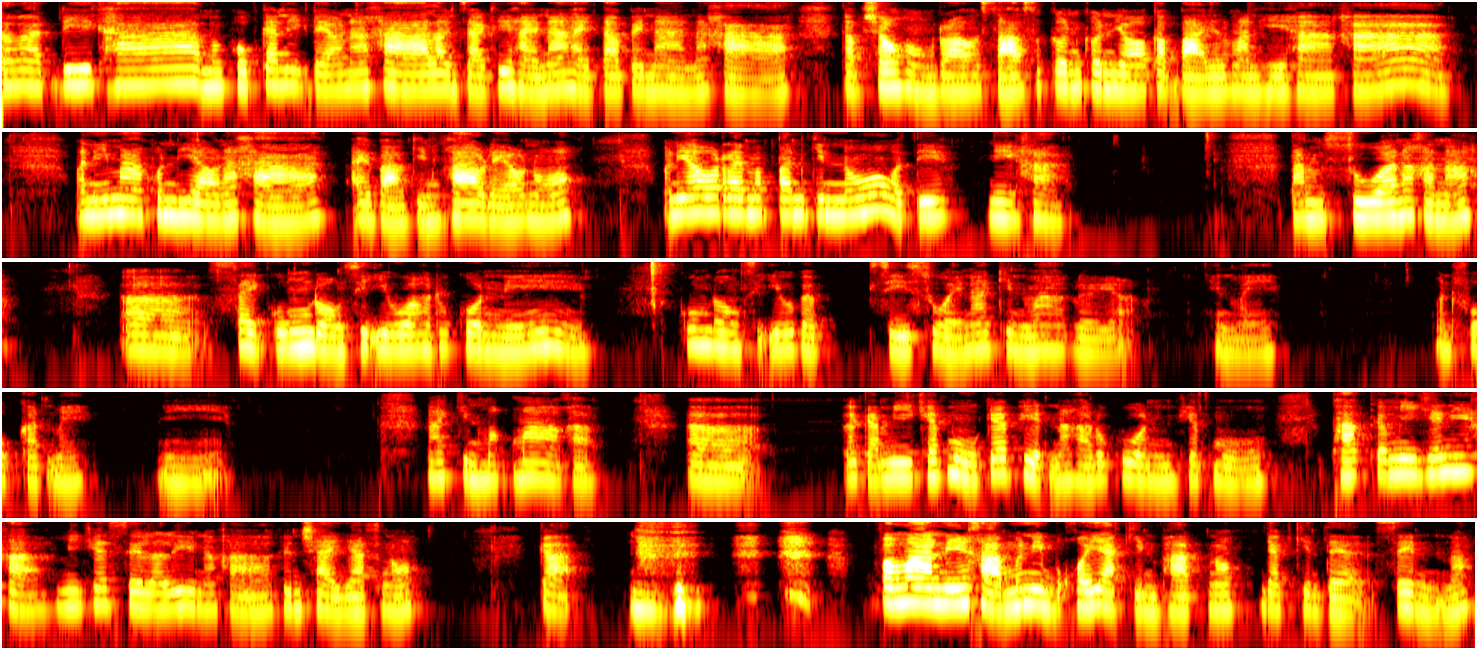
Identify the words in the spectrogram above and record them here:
สวัสดีค่ะ มาพบกันอีกแล้วนะคะ หลังจากที่หายหน้าหายตาไปนานนะคะ กับช่องของเราสาวสกลคนยอกับบายเยอรมันเฮฮาค่ะ วันนี้มาคนเดียวนะคะ ไอบ่าวกินข้าวแล้วเนาะวันนี้เอาอะไรมาปันกินเนาะวัดดีนี่ค่ะตำซัวนะคะนะเอ่อใส่กุ้งดองซีอิ๊วค่ะทุกคนนี่ กุ้งดองซีอิ๊วแบบสีสวยน่ากินมากเลยอะเห็นไหม มันโฟกัสไหมนี่น่ากินมาก ๆ ค่ะแล้วก็มีแคบหมูแก้เผ็ดนะคะ ทุกคนแคบหมูพักก็มีแค่นี้ค่ะ มีแค่เซลลี่นะคะ ขึ้นฉายยักษ์เนาะกะ ประมาณนี้ค่ะเมื่อนี้บุคอยอยากกินพักเนาะอยากกินแต่เส้นนะ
